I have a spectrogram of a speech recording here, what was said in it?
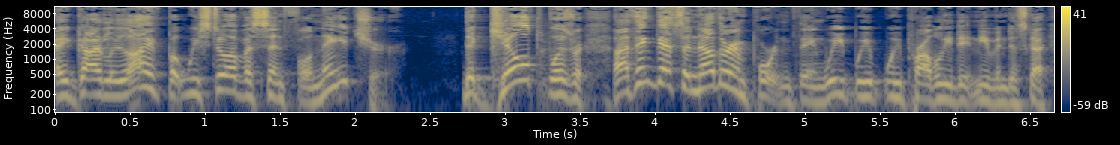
a godly life, but we still have a sinful nature. The guilt was, I think that's another important thing we, we, we probably didn't even discuss.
